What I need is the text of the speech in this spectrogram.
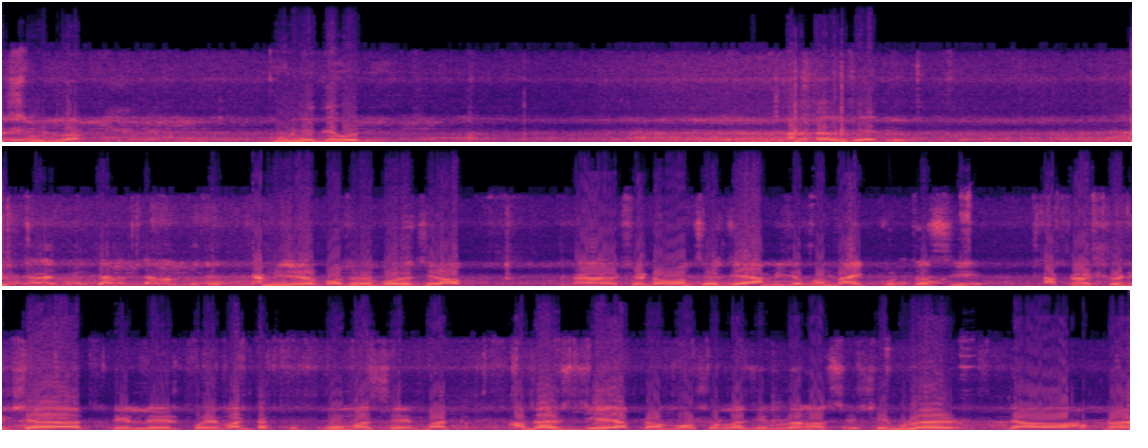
বিসমিল্লাহ। গুলি দেবো নি? আমি যেটা প্রথমে বলেছিলাম সেটা হচ্ছে যে আমি যখন বাইক করতেছি, আপনার সরিষা তেলের পরিমাণটা খুব কম আছে বাট আদার্স যে আপনার মশলা যেগুলো আছে, সেগুলোর আপনার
